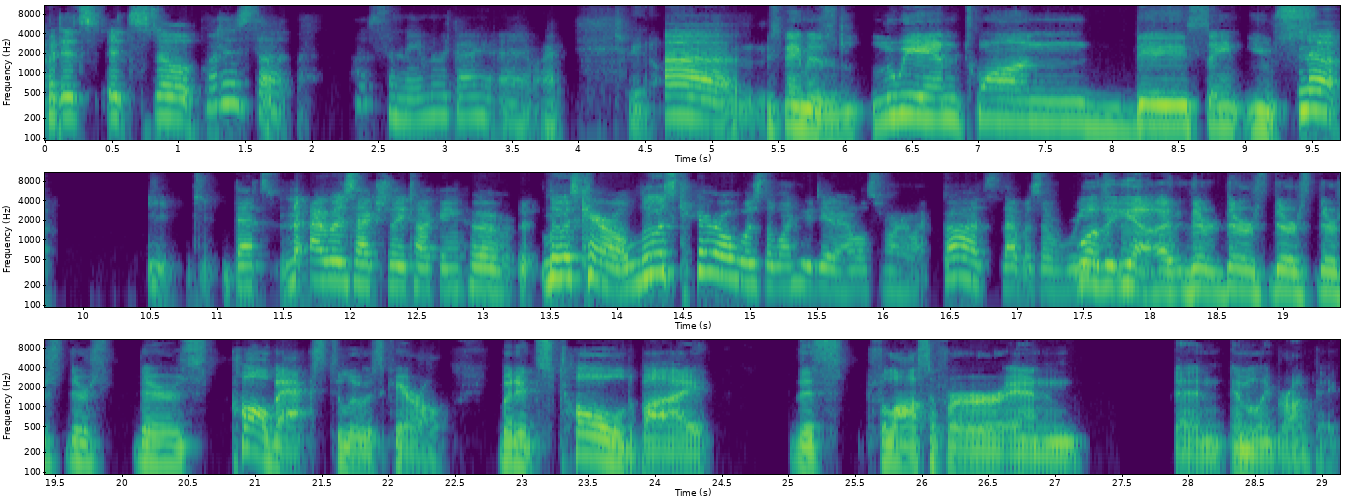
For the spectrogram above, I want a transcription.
but it's it's still what is the what's the name of the guy? Anyway. Yeah. Um His name is Louis Antoine de Saint Just. no That's I was actually talking whoever Lewis Carroll. Lewis Carroll was the one who did Alice in Wonderland. God, that was a reach, well, the, yeah, uh, there, there's, there's, there's, there's, there's callbacks to Lewis Carroll, but it's told by this philosopher and and Emily Bronte.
